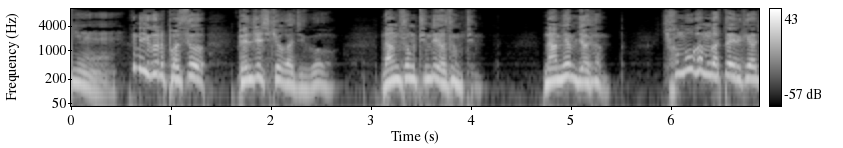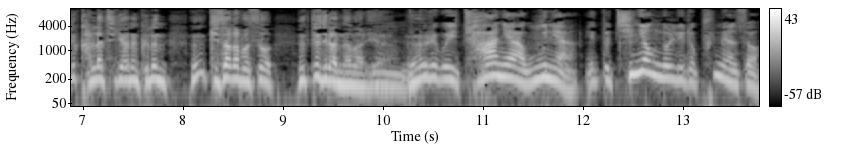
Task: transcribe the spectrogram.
예. 근데 이거를 벌써 변질시켜가지고 남성팀 대 여성팀, 남혐 여혐, 혐오감 같다 이렇게 해가지고 갈라치기 하는 그런 어? 기사가 벌써 어, 뜨질 않나 말이야. 어? 그리고 이 좌냐 우냐 이또 진영 논리로 풀면서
